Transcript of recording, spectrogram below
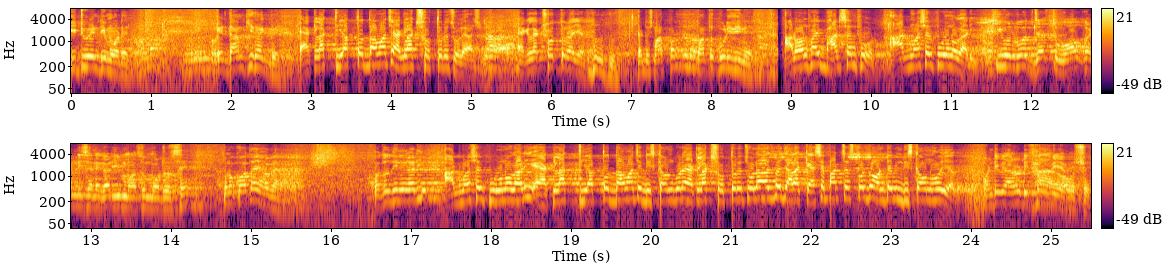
ই টোয়েন্টি মডেল এর দাম কি থাকবে? এক লাখ তিয়াত্তর দাম আছে এক লাখ সত্তরে চলে আসবে। এক লাখ সত্তর হাজার। একটু মাত্র কুড়ি দিনের R one five version four আট মাসের পুরনো গাড়ি। কি বলব? জাস্ট ওয়াও কন্ডিশনে গাড়ি মাসুম মোটরসে কোনো কথাই হবে না। কত দিনের গাড়ি? আট মাসের পুরনো গাড়ি এক লাখ তিয়াত্তর দাম আছে ডিসকাউন্ট করে এক লাখ সত্তরে চলে আসবে। যারা ক্যাশে পারচেস করবে অন টেবিল ডিসকাউন্ট হয়ে যাবে। অন টিভি আরও ডিসকাউন্ট হ্যাঁ, যাবে। অবশ্যই।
